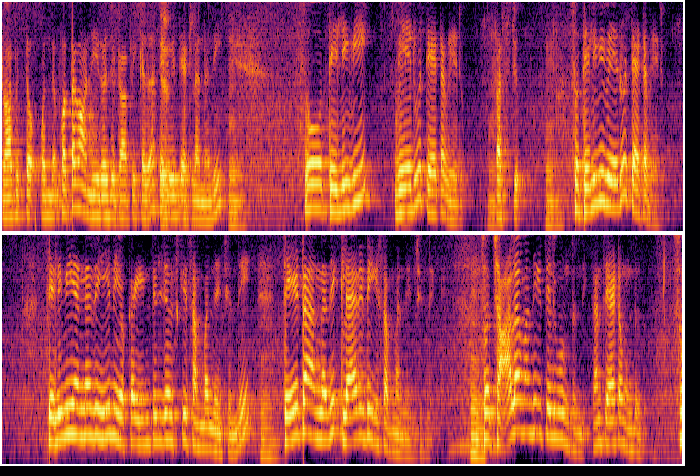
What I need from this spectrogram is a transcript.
టాపిక్తో కొంచెం కొత్తగా ఉంది ఈరోజు టాపిక్ కదా తెలివితేటలు అన్నది. సో తెలివి వేరు తేట వేరు. ఫస్ట్. సో తెలివి వేరు తేట వేరు. తెలివి అన్నది నీ యొక్క ఇంటెలిజెన్స్కి సంబంధించింది. తేట అన్నది క్లారిటీకి సంబంధించింది. Hmm. సో చాలా మందికి తెలివి ఉంటుంది కానీ తేటం ఉండదు. సో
